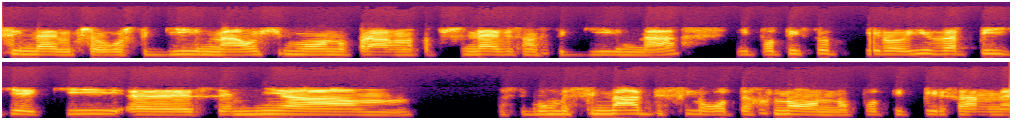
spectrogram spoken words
συνέβη ξέρω, στην Κίνα, όχι μόνο πράγματα που συνέβησαν στην Κίνα. Υποτίθεται ότι η ηρωίδα πήγε εκεί ε, σε μια ας πούμε, συνάντηση λογοτεχνών, οπότε υπήρχαν ε,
